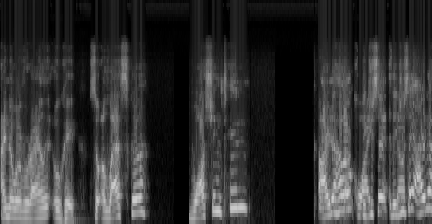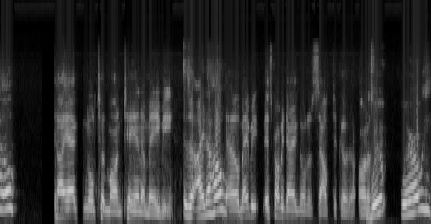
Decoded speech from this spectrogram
I know where Rhode Island. Okay, so Alaska, Washington, Idaho. quite- did you say? Did you say Idaho? Diagonal to Montana, maybe. Is it Idaho? No, maybe it's probably diagonal to South Dakota, honestly. Where Where are we?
